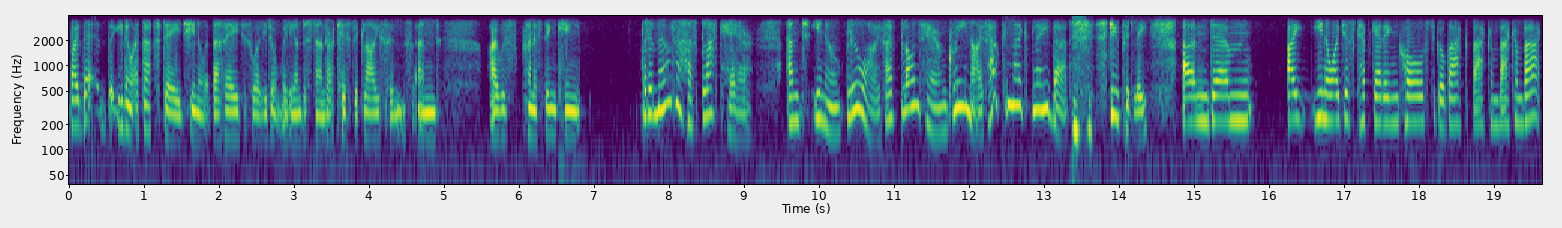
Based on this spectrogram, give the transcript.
by that, you know, at that stage, you know, at that age as well, you don't really understand artistic license and I was kind of thinking, but Imelda has black hair and, you know, blue eyes. I have blonde hair and green eyes. How can I play that? Stupidly. And um, I, you know, I just kept getting calls to go back, back, and back, and back.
